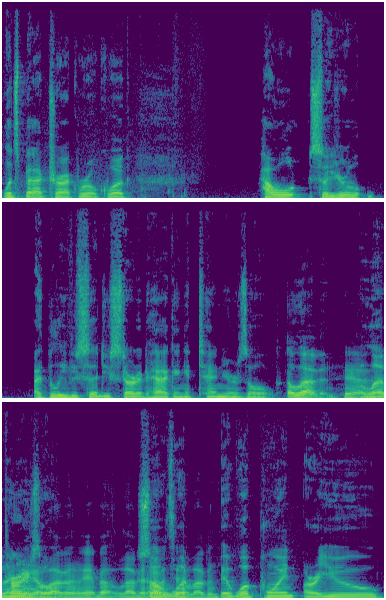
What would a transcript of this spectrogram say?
let's backtrack real quick. How old? So you're, I believe you said you started hacking at ten years old. Eleven, yeah, 11 turning years old. eleven, yeah, about eleven. So I would say what, eleven. at what point are you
